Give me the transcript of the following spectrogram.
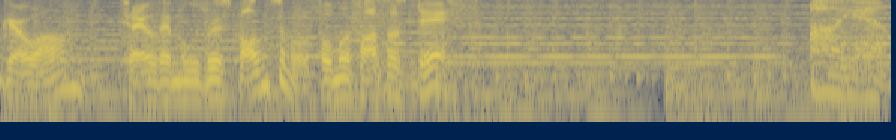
Go on. Tell them who's responsible for Mufasa's death. I am.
